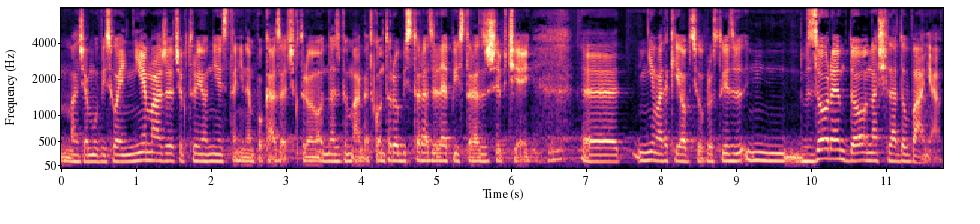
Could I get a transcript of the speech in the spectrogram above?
Madzia mówi, słuchaj, nie ma rzeczy, której on nie jest w stanie nam pokazać, którą od nas wymaga, tylko on to robi 100 razy lepiej, 100 razy szybciej. E, Nie ma takiej opcji, po prostu jest wzorem do naśladowania.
